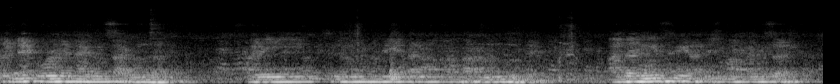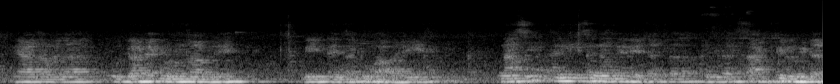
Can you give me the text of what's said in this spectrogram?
दंडे गोल्ड अँड डायमंडचं आढळून झालं. आणि संगमनेरमध्ये येताना मला फार आनंद होत आहे आदरणीय श्री राजेश मालकानी सर हे आज आम्हाला उद्घाटक म्हणून लाभले. मी त्यांचा खूप आभारी आहे. नाशिक आणि संगमनेर याच्यातलं अंतर साठ किलोमीटर.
